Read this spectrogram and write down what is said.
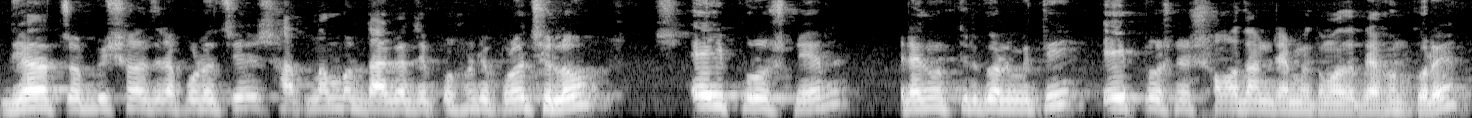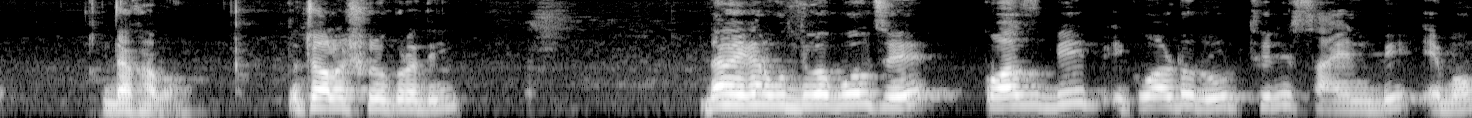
দুই হাজার চব্বিশ সালে যেটা পড়েছে, সাত নম্বর দাগের যে প্রশ্নটি পড়েছিল, এই প্রশ্নের, এটা কিন্তু ত্রিকোণমিতি, এই প্রশ্নের সমাধানটি আমি তোমাদেরকে এখন করে দেখাবো। তো চলো শুরু করে দিই। দেখো, এখানে উদ্দীপক বলছে cos B equal to root three sine B এবং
